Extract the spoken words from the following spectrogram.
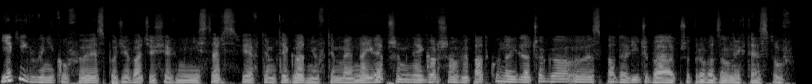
Jakich wyników e, spodziewacie się w ministerstwie w tym tygodniu, w tym najlepszym i najgorszym wypadku? No i dlaczego e, spada liczba przeprowadzonych testów?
